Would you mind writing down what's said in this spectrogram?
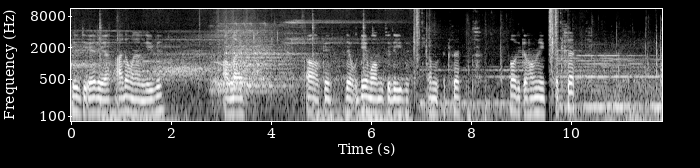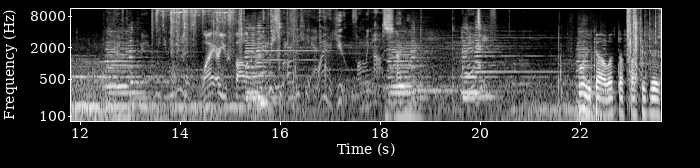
Leave the area. I don't want to leave it. Unless... Oh, okay. The game want me to leave it. Um, accept. Holy cow, how many... Accept. Why are you following me? We were already here. Why are you following us? Aperitif. Holy cow, what the fuck is this?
